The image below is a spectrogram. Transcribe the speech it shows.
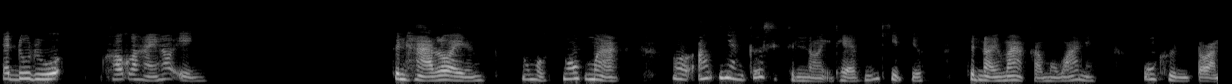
เฮ็ดดูๆเขาก็ให้เฮาเองขึ้น500หนึงน้องบอกงกมากบอกเอ้าอิหยังคือสิขึ้นน้อยแท้เพิ่นคิดอยู่ ขึ้นน้อยมากค่ะเมื่อวานนี้กุ้งขึ้นตอน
